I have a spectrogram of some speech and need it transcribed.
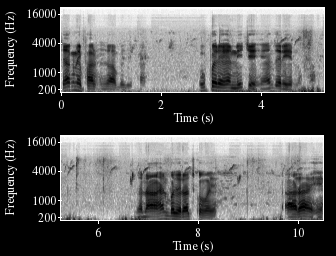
શાક નહીં ફાલ આ બધી ફાલ ઉપર હે, નીચે હે, અંદર એટલો ફાલ અને આ હે ને બધો રાજકો હોય. આ રાય હે.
